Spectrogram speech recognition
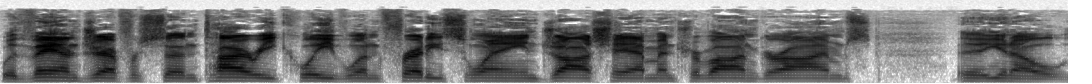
with Van Jefferson, Tyrie Cleveland, Freddie Swain, Josh Hammond, Trevon Grimes. Uh, you know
